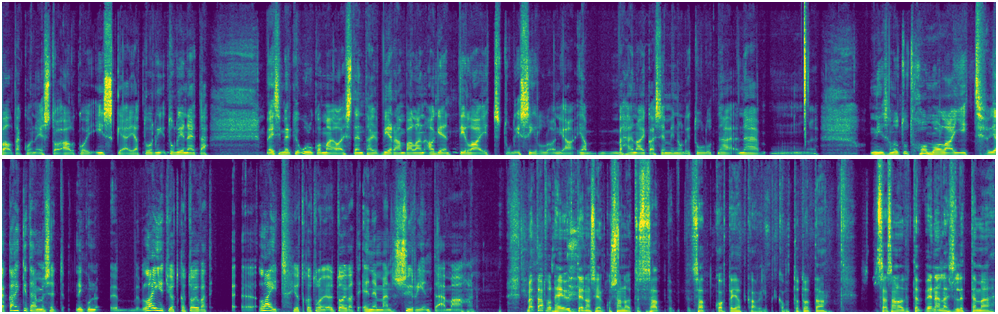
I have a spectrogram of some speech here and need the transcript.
valtakoneisto alkoi iskeä ja tuli, tuli näitä esimerkiksi ulkomaalaisten tai vieraanvallan agenttilait tuli silloin ja, ja vähän aikaisemmin oli tullut nämä, nämä mm, niin sanotut homolajit ja kaikki tämmöiset niin kuin, lajit, jotka toivat, lait, jotka toivat enemmän syrjintää maahan. Mä tartun hei yhteen asian, kun sanoit, että sä saat, saat kohta jatkaa Vilpikka, mutta tota, sä sanoit, että venäläisille tämä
